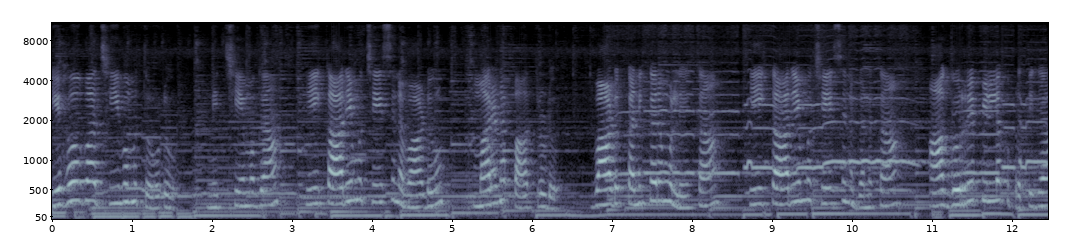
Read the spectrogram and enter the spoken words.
యహోవా జీవము తోడు. నిశ్చయముగా ఈ కార్యము చేసిన వాడు మరణ పాత్రుడు వాడు కనికరము లేక ఈ కార్యము చేసిన గనుక ఆ గొర్రె పిల్లకు ప్రతిగా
